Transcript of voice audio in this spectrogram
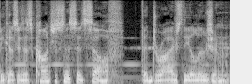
because it is consciousness itself that drives the illusion.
